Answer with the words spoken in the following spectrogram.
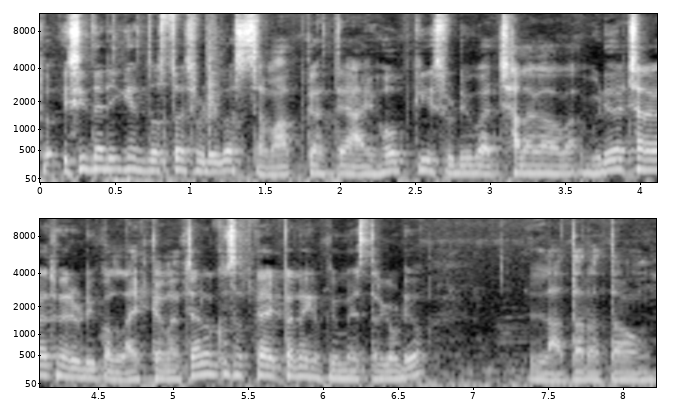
तो इसी तरीके से दोस्तों इस वीडियो को समाप्त करते हैं। आई होप कि इस वीडियो को अच्छा लगा होगा। वीडियो अच्छा लगा तो मेरे वीडियो को लाइक करना, चैनल को सब्सक्राइब करना, क्योंकि मैं इस तरह का वीडियो लाता रहता हूँ।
